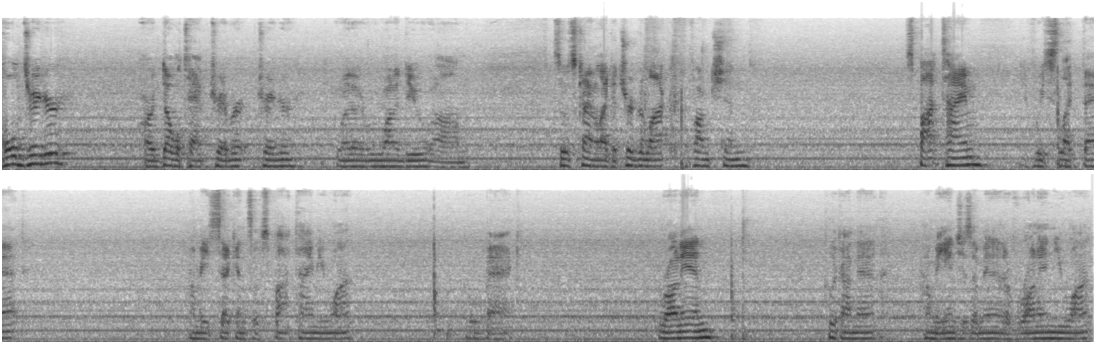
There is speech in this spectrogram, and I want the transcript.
hold trigger or double tap trigger, trigger whatever we want to do. Um, so it's kind of like a trigger lock function. Spot time, if we select that, how many seconds of spot time you want. Go back. Run in, click on that, how many inches a minute of run in you want.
